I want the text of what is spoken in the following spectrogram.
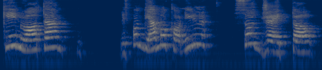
Chi nuota? Rispondiamo con il soggetto.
